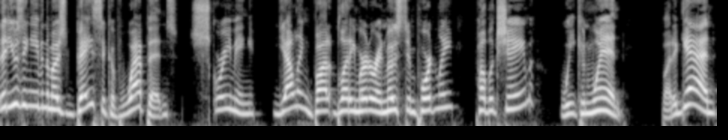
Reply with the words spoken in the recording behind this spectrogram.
that using even the most basic of weapons, screaming, yelling bloody murder, and most importantly, public shame, we can win. But again,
